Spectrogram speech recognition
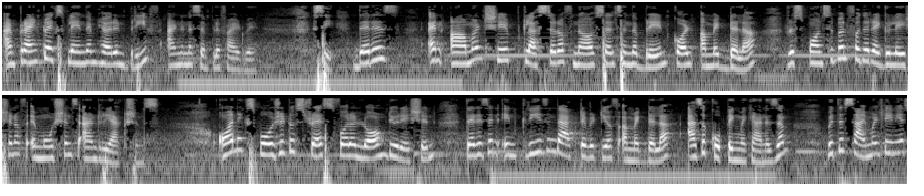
I'm trying to explain them here in brief and in a simplified way. See, there is an almond shaped cluster of nerve cells in the brain called amygdala, responsible for the regulation of emotions and reactions. On exposure to stress for a long duration, there is an increase in the activity of amygdala as a coping mechanism with a simultaneous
